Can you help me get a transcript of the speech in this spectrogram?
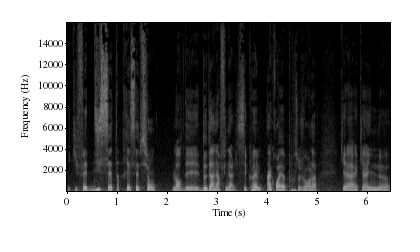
et, qui fait 17 réceptions lors des deux dernières finales. C'est quand même incroyable pour ce joueur-là, qui a, qui a une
